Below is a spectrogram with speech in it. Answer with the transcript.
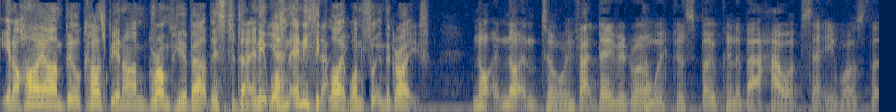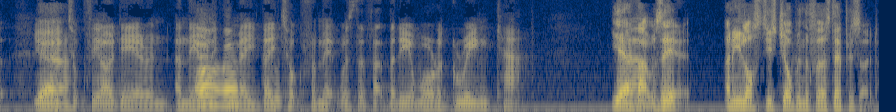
you know, "Hi, I'm Bill Cosby, and I'm grumpy about this today." And it Yes, wasn't anything exactly. like One Foot in the Grave. Not not at all. In fact, David Renwick has spoken about how upset he was that Yeah. they took the idea and, and the Oh, only uh, thing they, they took from it was the fact that he wore a green cap. Yeah, that Um, was it. And he lost his job in the first episode.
